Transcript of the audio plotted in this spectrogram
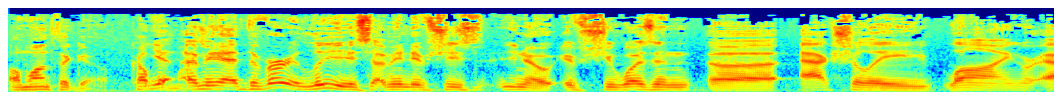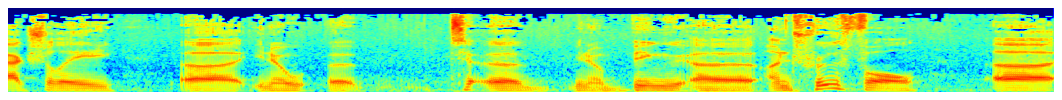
a month ago. A couple Yeah, months I mean, ago. at the very least, I mean, if she's, you know, if she wasn't uh, actually lying or actually, uh, you know, uh, t- uh, you know, being uh, untruthful, uh,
